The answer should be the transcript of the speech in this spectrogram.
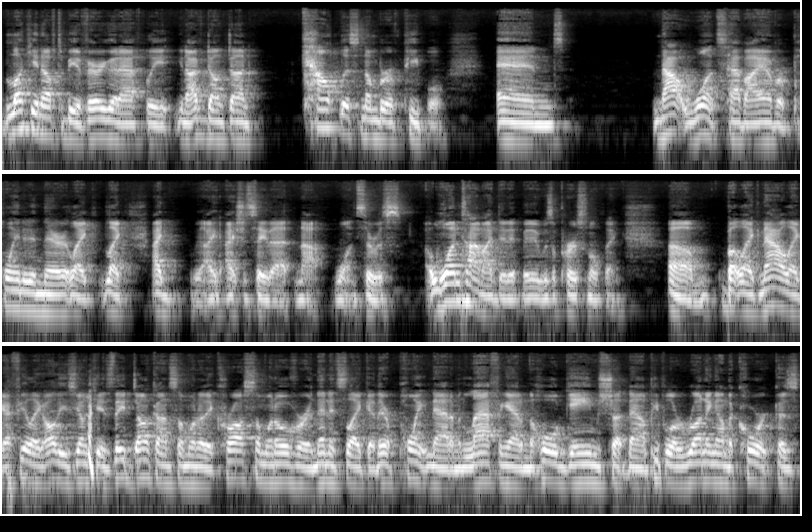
lucky enough to be a very good athlete. You know, I've dunked on countless number of people, and not once have I ever pointed in there like like I, I I, should say that not once. There was one time I did it, but it was a personal thing. Um, but like now, like I feel like all these young kids, they dunk on someone or they cross someone over, and then it's like they're pointing at them and laughing at them. The whole game's shut down. People are running on the court because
